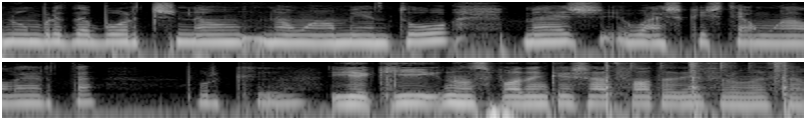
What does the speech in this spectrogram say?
número de abortos não, não aumentou, mas eu acho que isto é um alerta porque. E aqui não se podem queixar de falta de informação.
